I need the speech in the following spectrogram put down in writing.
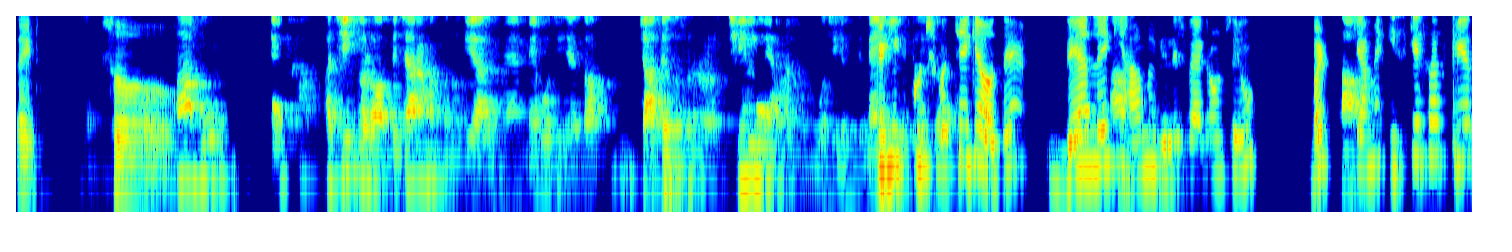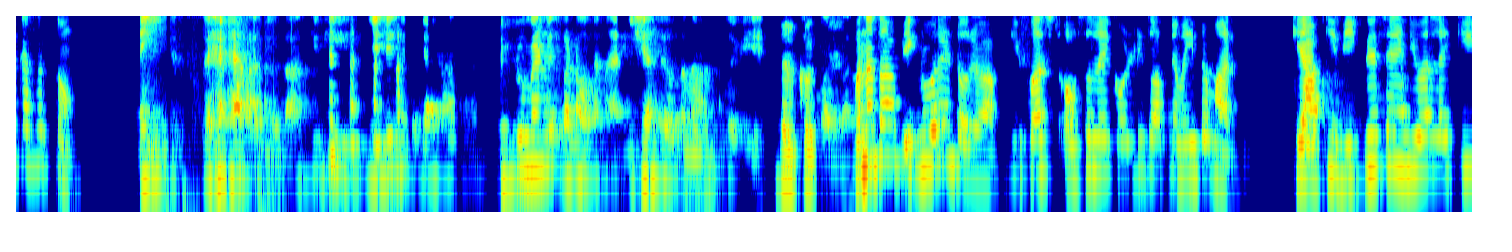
right so हाँ वो, अचीव करो आप बेचारा मत बनो कि यार, मैं मैं वो चीज़ है। तो आप चाहते हो तो फिर छीन लो यार वो चीज़ होती है। क्योंकि कुछ बच्चे क्या होते हैं दे आर लाइक कि हाँ। मैं विलेज बैकग्राउंड से हूँ बट हाँ। क्या मैं इसके साथ क्लियर कर सकता हूँ? नहीं ऐसा नहीं होता क्योंकि ये चीज़ इम्प्रूवमेंट भी तो करना होता है ना ये ऐसे होता है हाँ, बिल्कुल। वरना तो आप इग्नोरेंट हो रहे हो आपकी फ़र्स्ट ऑप्शन लाइक क्वालिटी तो आपने वहीं पे मार दी कि आपकी वीकनेस है एंड यू आर लाइक कि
